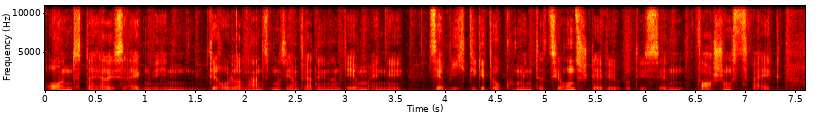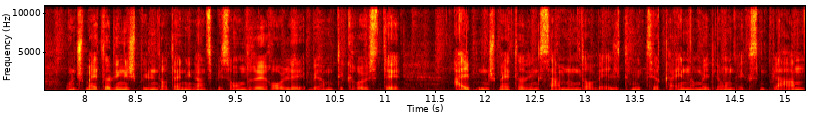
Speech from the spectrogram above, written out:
Und daher ist eigentlich im Tiroler Landesmuseum Ferdinandeum eine sehr wichtige Dokumentationsstelle über diesen Forschungszweig. Und Schmetterlinge spielen dort eine ganz besondere Rolle. Wir haben die größte Alpenschmetterlingssammlung der Welt mit circa einer Million Exemplaren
